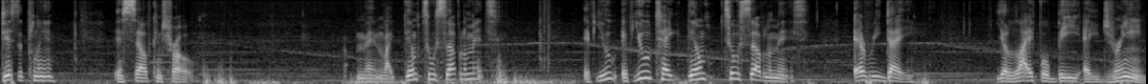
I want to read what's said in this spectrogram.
discipline and self-control. Man, like them two supplements, if you if you take them two supplements every day, your life will be a dream.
